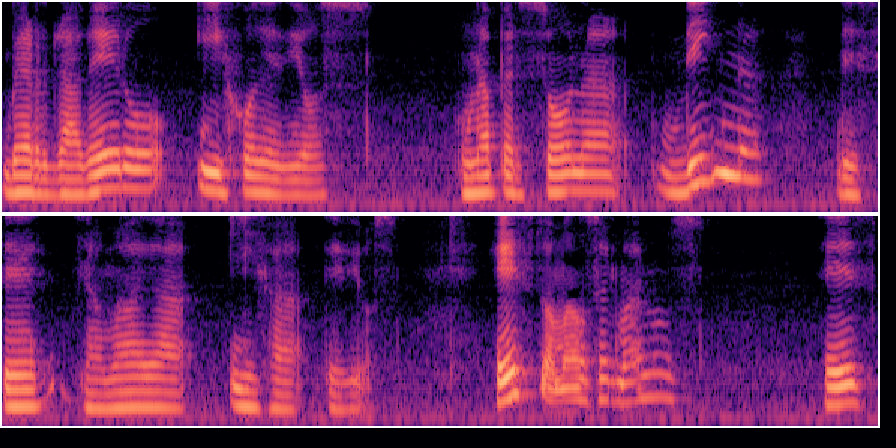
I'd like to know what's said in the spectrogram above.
verdadero Hijo de Dios, una persona digna de ser llamada hija de Dios. Esto, amados hermanos, es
